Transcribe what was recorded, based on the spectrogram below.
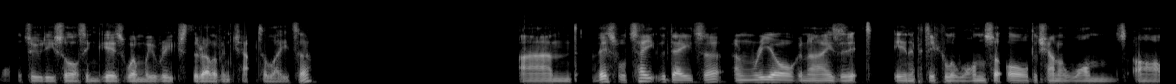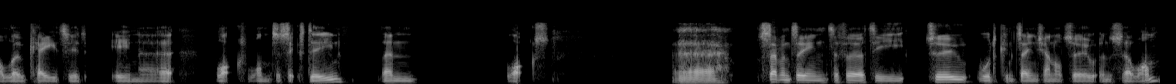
what the 2D sorting is when we reach the relevant chapter later. And this will take the data and reorganize it in a particular one. So all the channel ones are located in uh, blocks 1 to 16, then blocks uh, 17 to 32 would contain channel 2 and so on.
